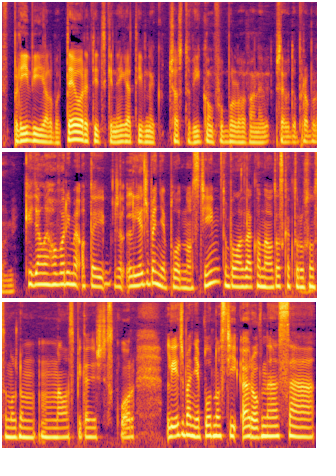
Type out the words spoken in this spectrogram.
vplyvy alebo teoreticky negatívne, často vykonfubulované pseudoproblémy. Keď ale hovoríme o tej že liečbe neplodnosti, to bola základná otázka, ktorú som sa možno mala spýtať ešte skôr. Liečba neplodnosti rovná sa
